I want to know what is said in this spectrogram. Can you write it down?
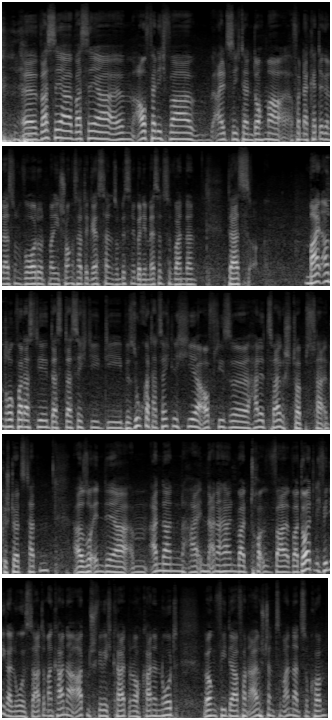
äh, was sehr, was sehr ähm, auffällig war, als ich dann doch mal von der Kette gelassen wurde und mal die Chance hatte, gestern so ein bisschen über die Messe zu wandern, dass mein Eindruck war, dass, die, dass, dass sich die, die Besucher tatsächlich hier auf diese Halle 2 gestürzt, gestürzt hatten. Also in der ähm, anderen, in anderen Hallen war, war, war deutlich weniger los. Da hatte man keine Atemschwierigkeit und auch keine Not, irgendwie da von einem Stand zum anderen zu kommen.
